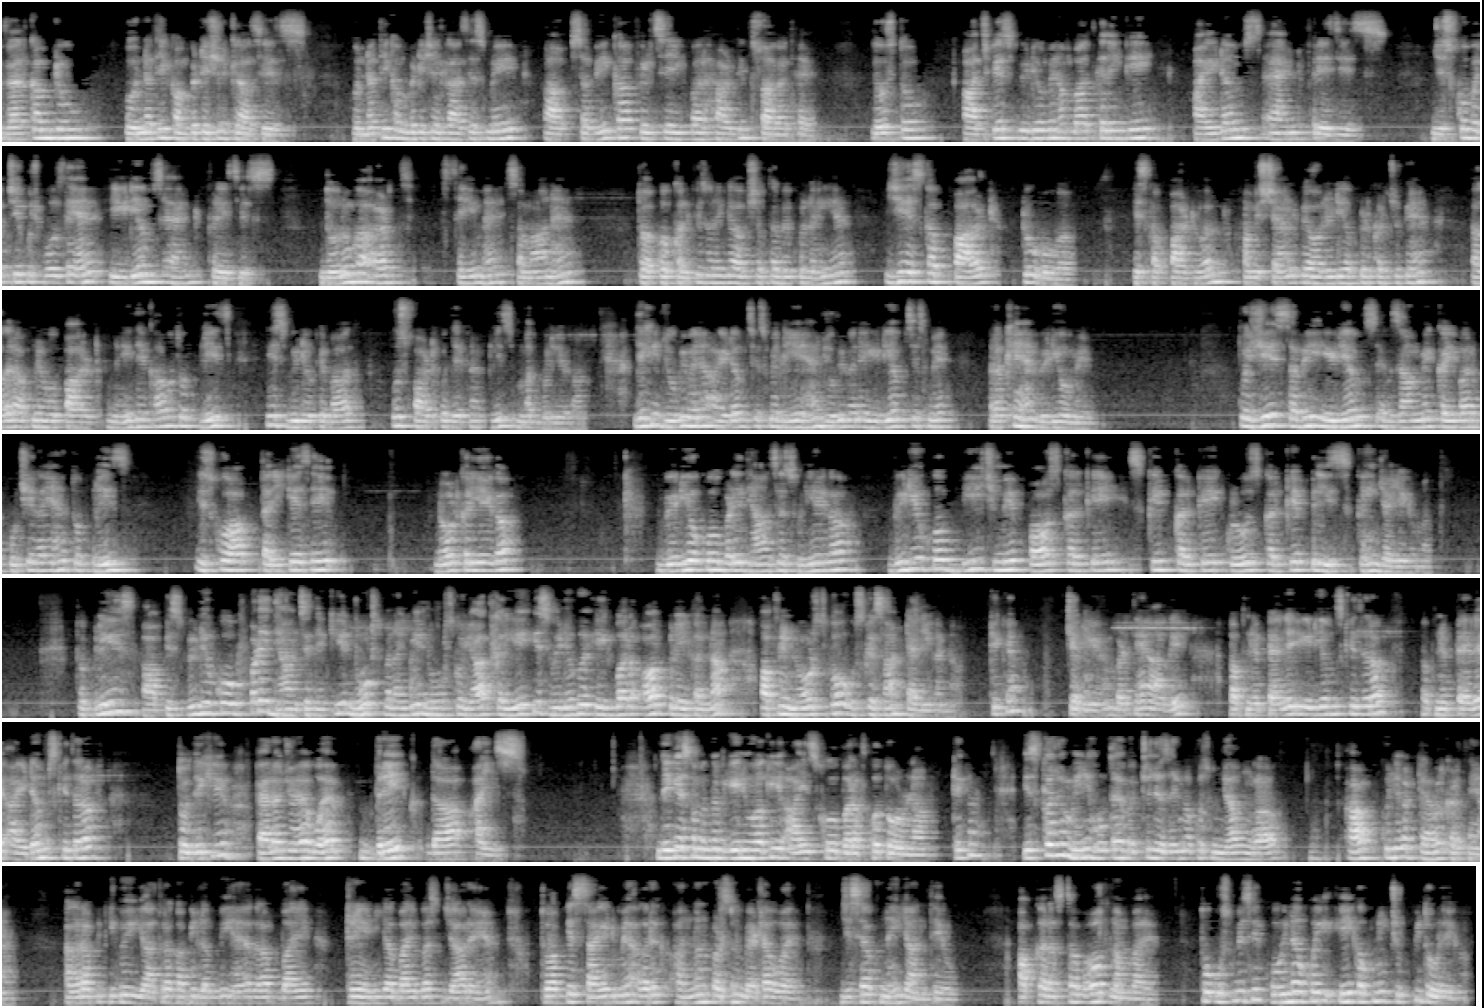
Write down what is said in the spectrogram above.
Welcome to Unnati competition classes Unnati competition classes में आप सभी का फिर से एक बार हार्दिक स्वागत है। दोस्तों, आज के इस वीडियो में हम बात करेंगे आइडम्स एंड फ्रेजेस जिसको बच्चे कुछ बोलते हैं ईडियम्स एंड फ्रेजेस दोनों का अर्थ सेम है, समान है तो आपको कन्फ्यूज़ होने की आवश्यकता बिल्कुल नहीं है। ये इसका पार्ट टू होगा। इसका पार्ट वन हम इस चैनल पे ऑलरेडी अपलोड कर चुके हैं। अगर आपने वो पार्ट नहीं देखा हो तो प्लीज़ इस वीडियो के बाद उस पार्ट को देखना प्लीज़ मत भूलिएगा। देखिए, जो भी मैंने आइटम्स इसमें लिए हैं, जो भी मैंने ईडियम्स इसमें रखे हैं वीडियो में तो ये सभी ईडियम्स एग्ज़ाम में कई बार पूछे गए हैं तो प्लीज़ इसको आप तरीके से नोट करिएगा। वीडियो को बड़े ध्यान से सुनिएगा। वीडियो को बीच में पॉज करके स्किप करके क्लोज करके प्लीज़ कहीं जाइएगा मत। तो प्लीज़ आप इस वीडियो को बड़े ध्यान से देखिए नोट्स बनाइए नोट्स को याद करिए, इस वीडियो को एक बार और प्ले करना, अपने नोट्स को उसके साथ टैली करना, ठीक है? चलिए हम बढ़ते हैं आगे, अपने पहले ईडियम्स की तरफ़, अपने पहले आइटम्स की तरफ़ तो देखिए, पहला जो है वो है ब्रेक द आइस देखिए इसका मतलब ये नहीं हुआ कि आइस को बर्फ़ को तोड़ना, ठीक है? इसका जो मीनिंग होता है बच्चों, जैसे मैं आपको समझाऊँगा, आप कोई अगर ट्रैवल करते हैं अगर आपकी कोई यात्रा काफ़ी लंबी है अगर आप बाय ट्रेन या बाय बस जा रहे हैं तो आपके साइड में अगर एक अननोन पर्सन बैठा हुआ है जिसे आप नहीं जानते हो आपका रास्ता बहुत लंबा है तो उसमें से कोई ना कोई एक अपनी चुप्पी तोड़ेगा।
